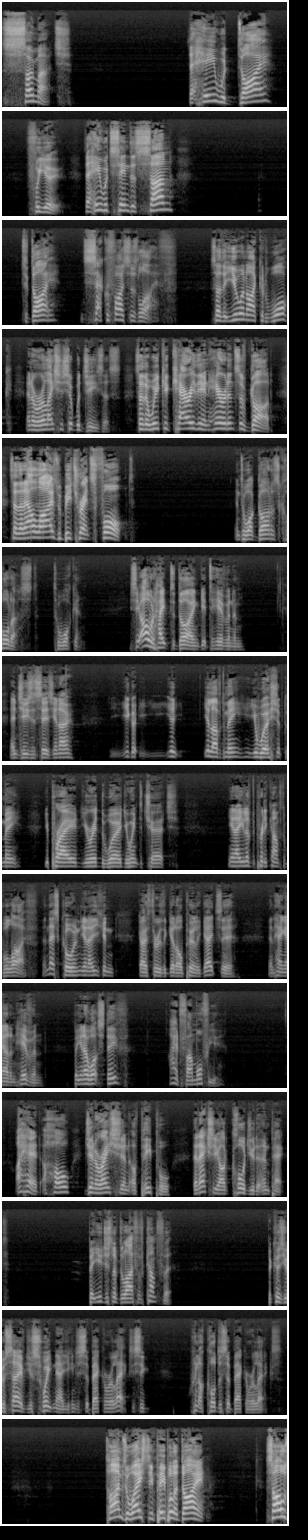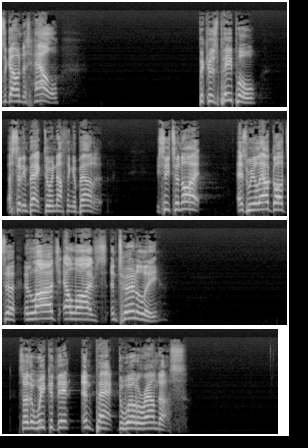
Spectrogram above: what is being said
so much that he would die for you, that he would send his son to die and sacrifice his life so that you and I could walk in a relationship with Jesus, so that we could carry the inheritance of God, so that our lives would be transformed into what God has called us to walk in. You see, I would hate to die and get to heaven and and Jesus says, you know, you got you you loved me, you worshipped me, you prayed, you read the word, you went to church. You know, you lived a pretty comfortable life. And that's cool and you know, you can go through the good old pearly gates there and hang out in heaven. But you know what, Steve? I had far more for you. I had a whole generation of people that actually I'd called you to impact. But you just lived a life of comfort. Because you were saved, you're sweet now, you can just sit back and relax. You see, we're not called to sit back and relax. Time's are wasting, people are dying. Souls are going to hell because people are sitting back doing nothing about it. You see, tonight, as we allow God to enlarge our lives internally, so that we could then impact the world around us,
